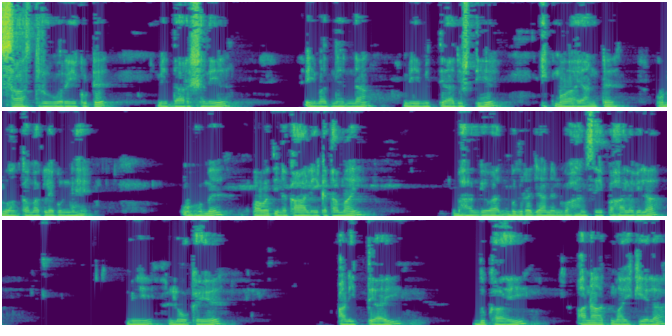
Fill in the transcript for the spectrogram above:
ශාස්ත්‍රවරයෙකුට මේ දර්ශනය එහෙමත් නැත්නම් මේ මිත්‍යා දෘෂ්ටිය ඉක්මවා යන්න පුළුවන් කමක් ලැබුණේ නැහැ. ඔහොම පවතින කාලයක තමයි භාග්‍යවත් බුදුරජාණන් වහන්සේ පහළ වෙලා මේ ලෝකය අනිත්‍යයි දුකයි අනාත්මයි කියලා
